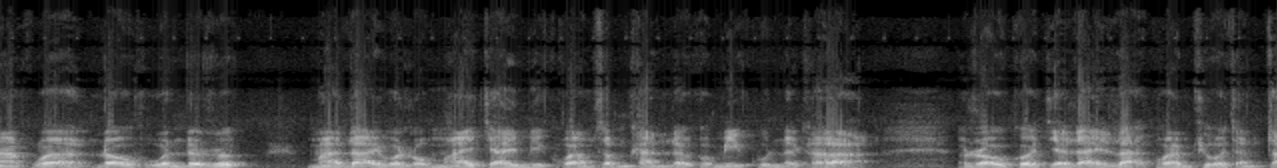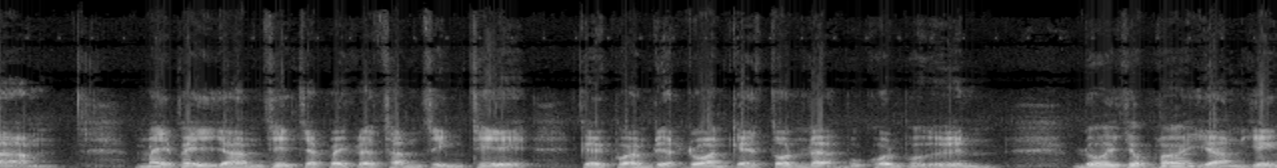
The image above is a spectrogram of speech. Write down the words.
หากว่าเราหวนระลึกมาได้ว่าลมหายใจมีความสำคัญแล้วก็มีคุณค่า เราก็จะได้ละความชั่วต่างๆ ไม่พยายามที่จะไปกระทำสิ่งที่ กิดความเดือดร้อนแก่ตนและบุคคลผู้อื่น โดยเฉพาะอย่างยิ่ง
